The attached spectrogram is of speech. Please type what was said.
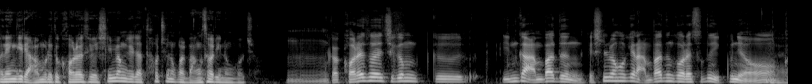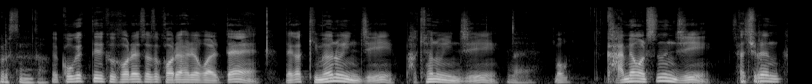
은행들이 아무래도 거래소에 실명 계좌 터주는 걸 망설이는 거죠. 음. 그러니까 거래소에 지금 그 인가 안 받은 그 실명 확인 안 받은 거래소도 있군요. 그렇습니다. 그러니까 고객들이 그 거래소에서 거래하려고 할 때 내가 김현우인지 박현우인지 네. 뭐 가명을 쓰는지 사실은 그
